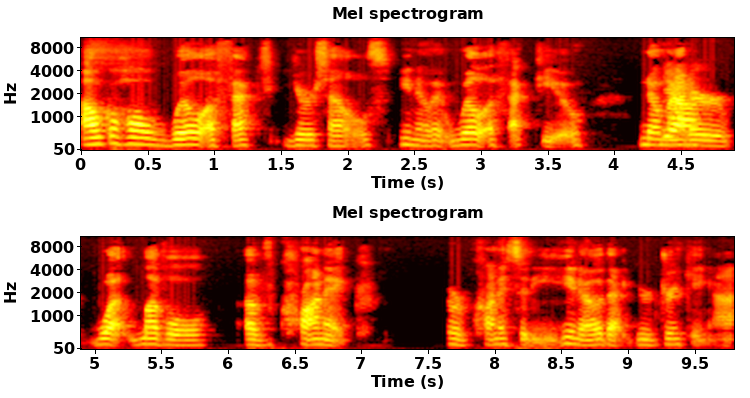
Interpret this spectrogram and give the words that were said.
alcohol will affect your cells. You know, it will affect you no Yeah. matter what level of chronic or chronicity you know that you're drinking at.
